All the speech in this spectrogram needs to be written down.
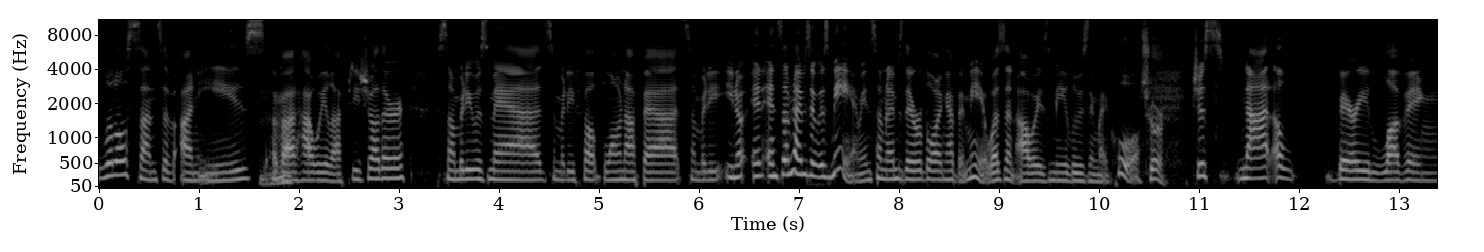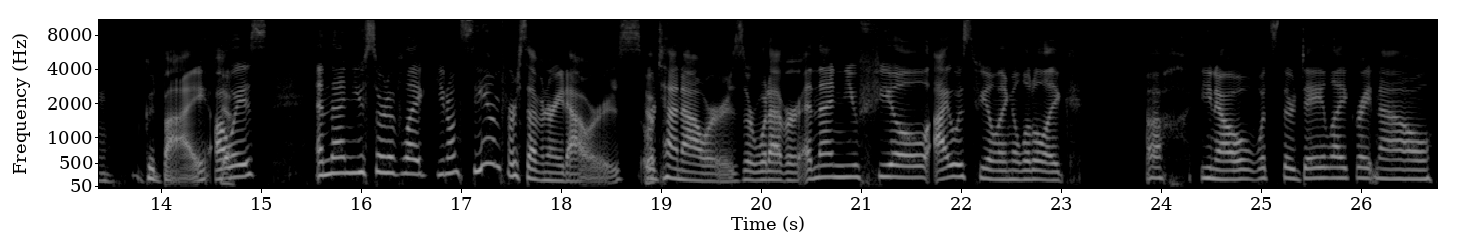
little sense of unease Mm-hmm. about how we left each other. Somebody was mad, somebody felt blown up at, somebody, you know, and, and sometimes it was me. I mean, sometimes they were blowing up at me. It wasn't always me losing my cool Sure. just not a very loving goodbye always. And then you sort of like, you don't see him for seven or eight hours or Yep. 10 hours or whatever. And then you feel, I was feeling a little like, ugh, you know, what's their day like right now?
